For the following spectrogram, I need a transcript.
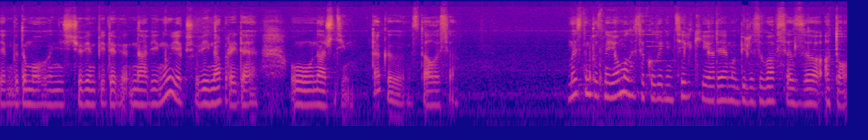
якби домовленість, що він піде на війну, якщо війна прийде у наш дім. Так і сталося. Ми з ним познайомилися, коли він тільки демобілізувався з АТО.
